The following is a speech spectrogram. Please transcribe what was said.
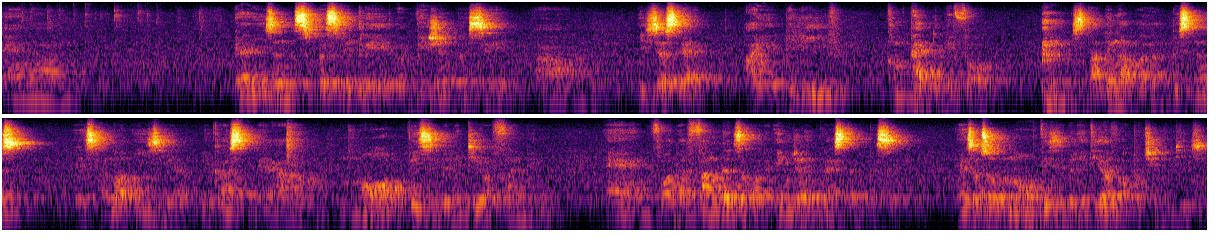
And um, there isn't specifically a vision per se. Um, it's just that I believe, compared to before, starting up a business is a lot easier because there are more visibility of funding. And for the funders or the angel investor per se, there's also more visibility of opportunities.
